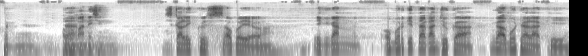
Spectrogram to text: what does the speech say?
benar. apa mana sing sekaligus apa ya? Ini kan umur kita kan juga nggak muda lagi.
